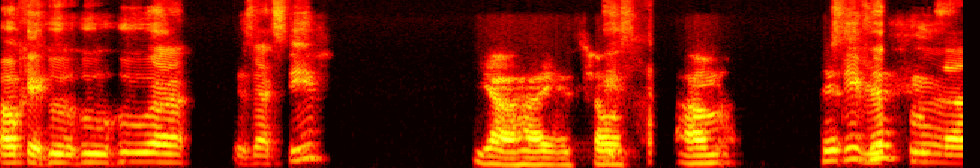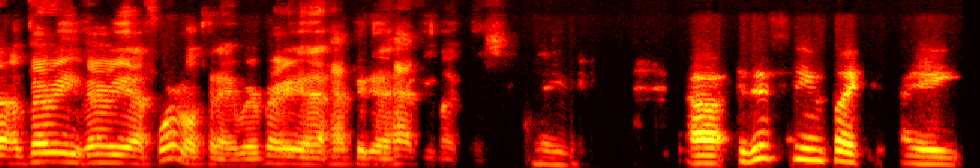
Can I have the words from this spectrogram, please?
Okay, who who who uh, is that? Steve. Yeah, hi, it's Sean. Um, th- Steve, you're looking, uh, very very uh, formal today. We're very uh, happy to have you like this. Uh, this seems like a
